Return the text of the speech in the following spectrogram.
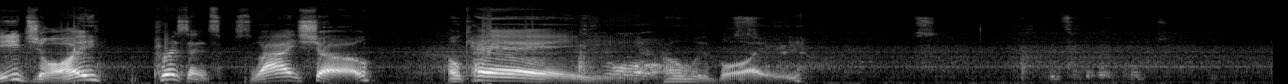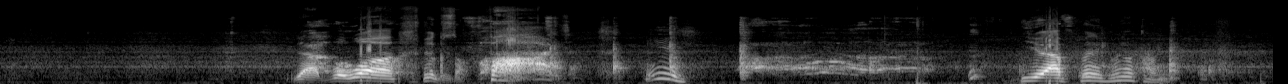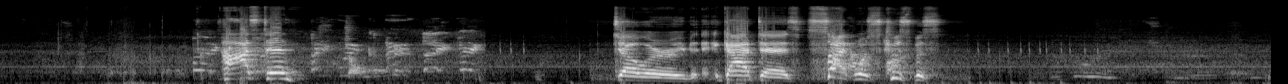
Enjoy presents slideshow. Okay. Oh boy. Yeah, well, one, at the five. Mm. Yeah, Austin. Don't worry, got this. Cypress Christmas.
